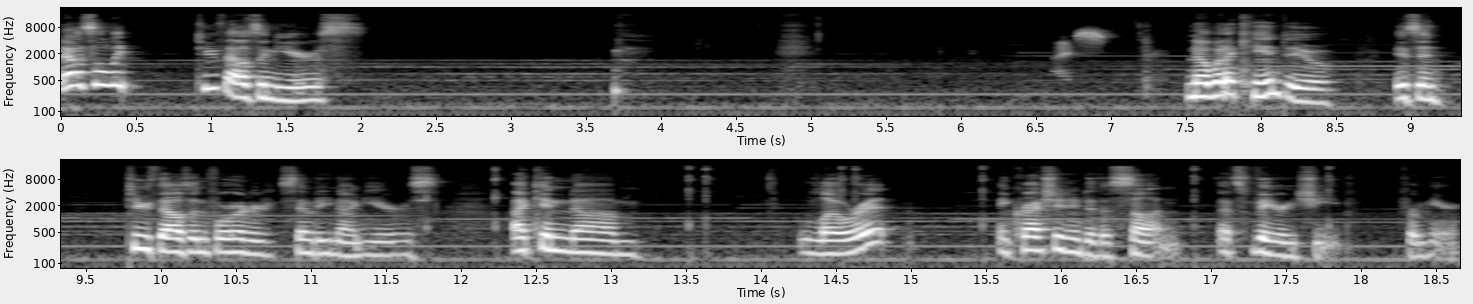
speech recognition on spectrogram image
Now it's only 2,000 years. nice. Now, what I can do is in 2,479 years, I can um, lower it and crash it into the sun. That's very cheap from here.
